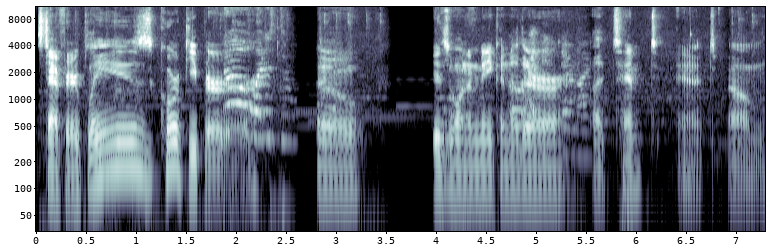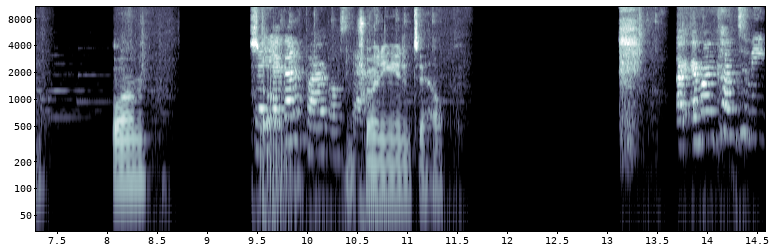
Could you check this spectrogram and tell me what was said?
Staffer plays Core Keeper. No, what is the So, kids want to make another never mind. attempt at um, form. So, Hey, I got a fireball I'm joining in to help. Alright, everyone come to me.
